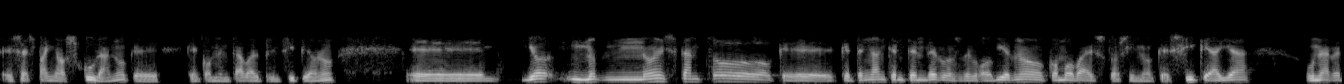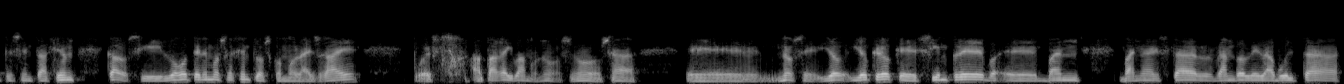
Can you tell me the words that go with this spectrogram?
esa España oscura, ¿no? Que, que comentaba al principio, ¿no? Eh, yo no, no es tanto que, que tengan que entender los del gobierno cómo va esto, sino que sí que haya una representación. Claro, si luego tenemos ejemplos como la SGAE, pues apaga y vámonos, ¿no? O sea, eh, no sé, yo, yo creo que siempre eh, van, van a estar dándole la vuelta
